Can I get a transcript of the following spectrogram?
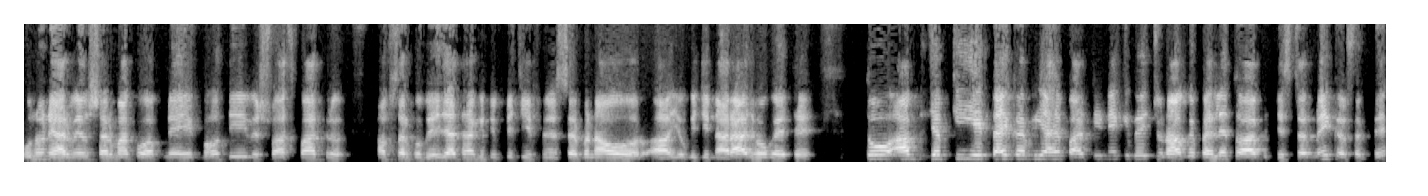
उन्होंने अरविंद शर्मा को अपने एक बहुत ही विश्वास पात्र अफसर को भेजा था कि डिप्टी चीफ मिनिस्टर बनाओ और योगी जी नाराज़ हो गए थे। तो अब जबकि ये तय कर लिया है पार्टी ने कि भाई चुनाव के पहले तो आप डिस्टर्ब नहीं कर सकते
